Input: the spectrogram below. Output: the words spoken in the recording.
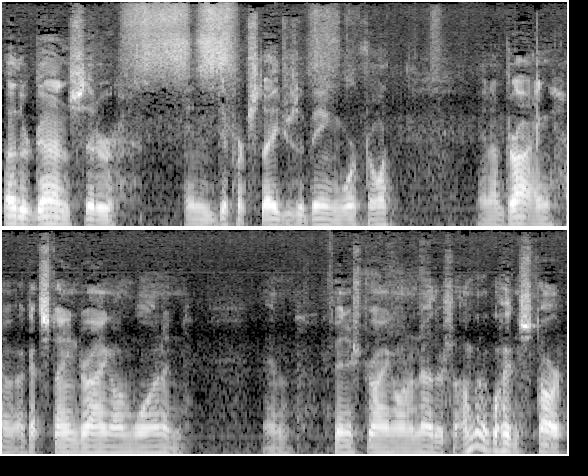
other guns that are in different stages of being worked on and I'm drying. I got stain drying on one and and finish drying on another. So I'm going to go ahead and start.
